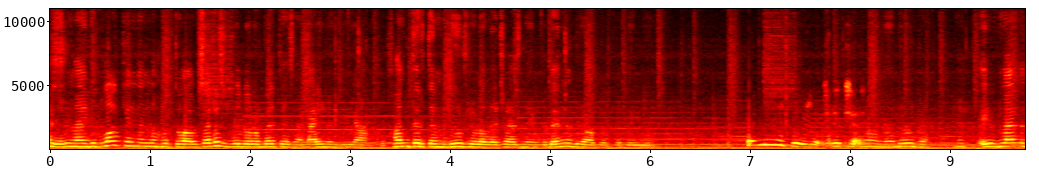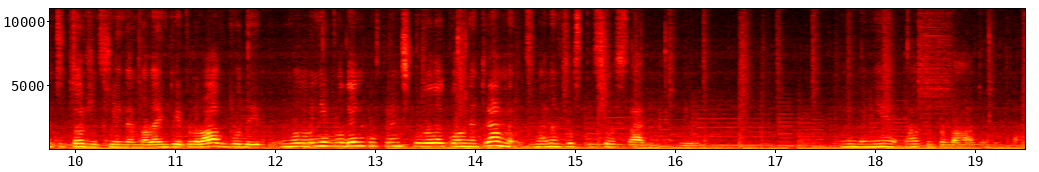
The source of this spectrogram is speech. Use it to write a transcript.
ще навіть блоки не наготував. Зараз буду робити земельну ділянку. Хантер там дуже величезний будинок робить, подають. Та мені дуже, звичайно. Ну, не дуже. І в мене тут теж свій маленький приват буде. Ну, мені будинку, в принципі, великого не треба, в мене просто все сервіс. І мені тато то багато не треба.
